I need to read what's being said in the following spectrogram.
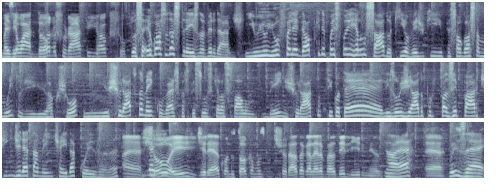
mas eu adoro Shurato e Hakusho. Você- Eu gosto das três, na verdade. E o Yu Yu foi legal porque depois foi relançado aqui. Eu vejo que o pessoal gosta muito de Yu Hakusho. E o Shurato também. Converso com as pessoas que elas falam bem de Shurato. Fico até lisonjeado por fazer parte indiretamente aí da coisa, né? Ah, é, E show aí, direto, quando toca a música do Churado, a galera vai ao delírio mesmo. Ah, é? É. Pois é.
